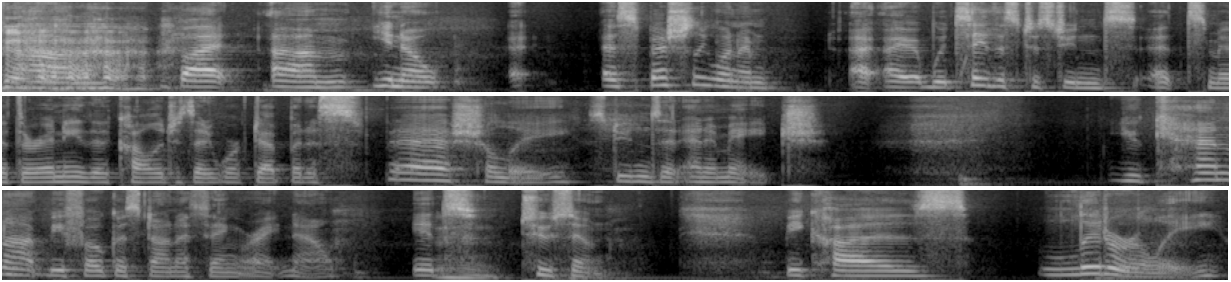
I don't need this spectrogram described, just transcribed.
Um, but, um, you know, especially when I'm, I, I would say this to students at Smith or any of the colleges that I worked at, but especially students at NMH. You cannot be focused on a thing right now. It's mm-hmm. too soon. because literally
